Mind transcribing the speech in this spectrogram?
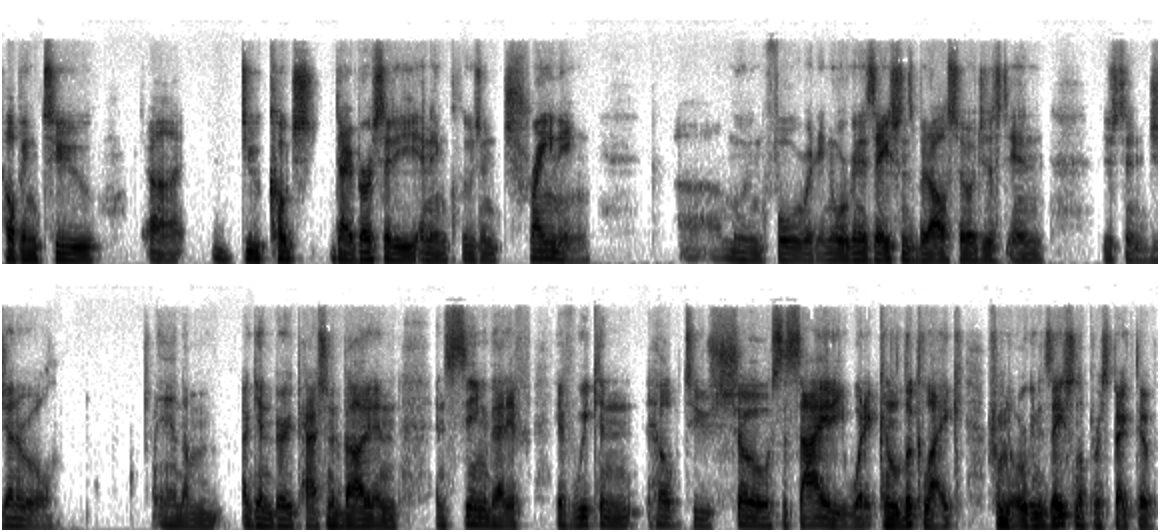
helping to uh, do coach diversity and inclusion training uh, moving forward in organizations, but also just in just in general. And I'm again very passionate about it, and and seeing that if if we can help to show society what it can look like from an organizational perspective,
